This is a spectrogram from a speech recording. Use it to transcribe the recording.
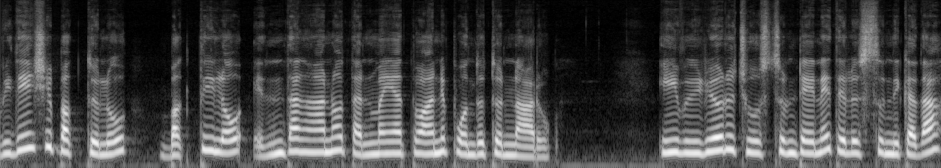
విదేశీ భక్తులు భక్తిలో ఎంతగానో తన్మయత్వాన్ని పొందుతున్నారు. ఈ వీడియోను చూస్తుంటేనే తెలుస్తుంది కదా?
